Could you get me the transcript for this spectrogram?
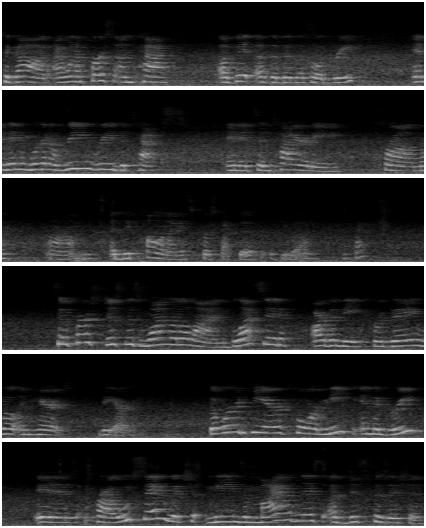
to God, I want to first unpack a bit of the biblical Greek, and then we're going to reread the text in its entirety from um, a decolonized perspective, if you will. Okay? So, first, just this one little line Blessed are the meek, for they will inherit the earth. The word here for meek in the Greek is prause, which means mildness of disposition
